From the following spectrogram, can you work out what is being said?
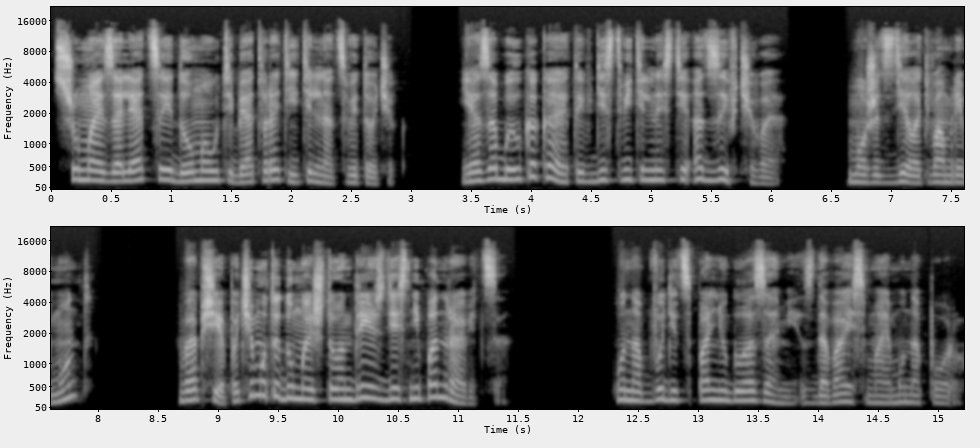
с шумоизоляцией дома у тебя отвратительно, цветочек. Я забыл, какая ты в действительности отзывчивая. Может, сделать вам ремонт? Вообще, почему ты думаешь, что Андрею здесь не понравится? Он обводит спальню глазами, сдаваясь моему напору.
